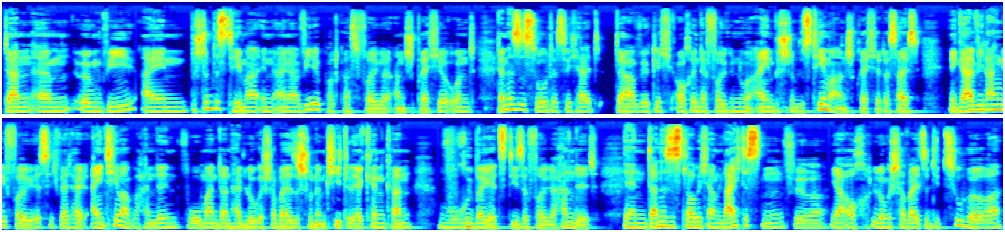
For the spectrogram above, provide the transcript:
dann ähm, irgendwie ein bestimmtes Thema in einer Videopodcast-Folge anspreche. Und dann ist es so, dass ich halt da wirklich auch in der Folge nur ein bestimmtes Thema anspreche. Das heißt, egal wie lang die Folge ist, ich werde halt ein Thema behandeln, wo man dann halt logischerweise logischerweise schon im Titel erkennen kann, worüber jetzt diese Folge handelt. Denn dann ist es, glaube ich, am leichtesten für ja auch logischerweise die Zuhörer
